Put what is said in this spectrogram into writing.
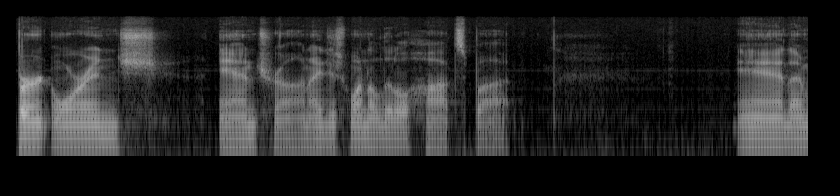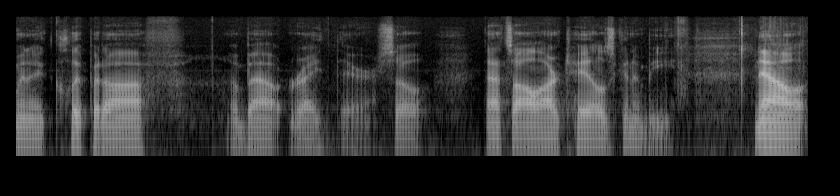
burnt orange Antron. I just want a little hot spot and I'm going to clip it off about right there. So that's all our tail is going to be. Now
